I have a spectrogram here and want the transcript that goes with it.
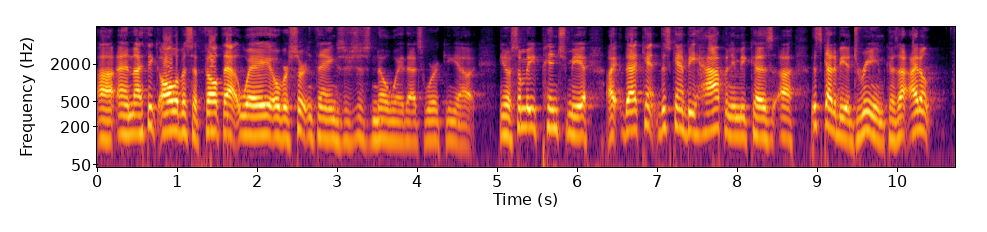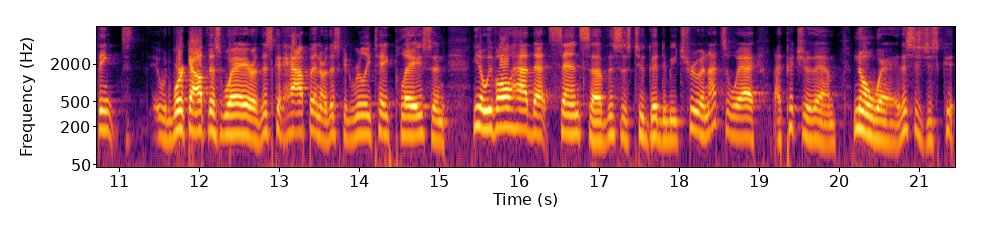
Uh, and I think all of us have felt that way over certain things. There's just no way that's working out. You know, somebody pinched me. I, that can't. This can't be happening because uh, this got to be a dream. Because I, I, don't think it would work out this way or this could happen or this could really take place and you know we've all had that sense of this is too good to be true and that's the way i, I picture them no way this is just good.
